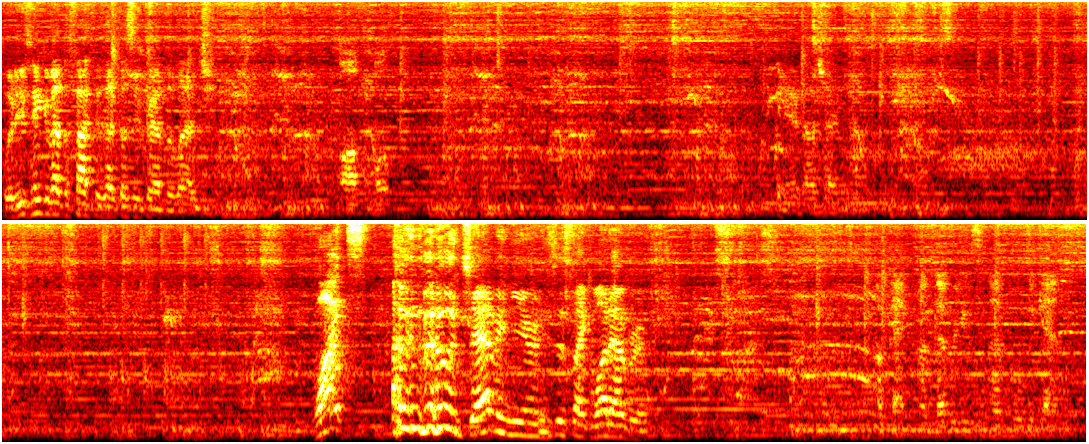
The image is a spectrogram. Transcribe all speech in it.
What do you think about the fact that that doesn't grab the ledge? Awful. You can air dodge that. What? I'm in the middle of jamming you and it's just like, whatever. Okay, I'm never using that move again.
